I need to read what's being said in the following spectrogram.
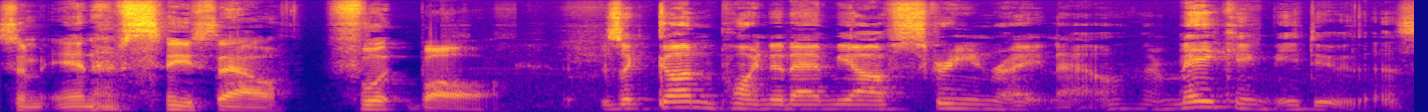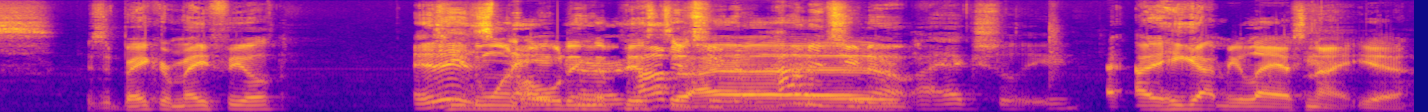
some NFC South football. There's a gun pointed at me off screen right now. They're making me do this. Is it Baker Mayfield? It Is he is the one Baker. holding the How pistol? did, you know? How did you uh, know? I actually. I, he got me last night, yeah.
